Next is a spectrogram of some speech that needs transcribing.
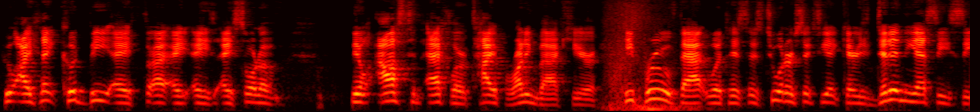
who I think could be a a, a, a sort of you know, Austin Ekeler type running back here. He proved that with his, his 268 carries, did it in the SEC,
